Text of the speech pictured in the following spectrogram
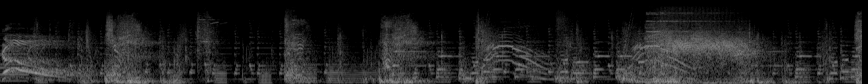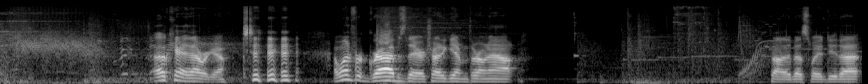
Go! Okay, there we go. I went for grabs there, try to get him thrown out. Probably the best way to do that.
